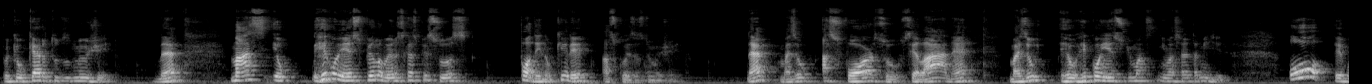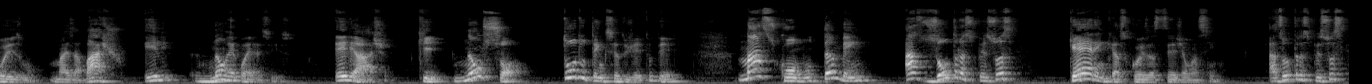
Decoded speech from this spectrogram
porque eu quero tudo do meu jeito, né? Mas eu reconheço pelo menos que as pessoas podem não querer as coisas do meu jeito, né? Mas eu as forço, sei lá, né? Mas eu, eu reconheço de uma, em uma certa medida. O egoísmo mais abaixo, ele não reconhece isso. Ele acha que não só tudo tem que ser do jeito dele, mas como também as outras pessoas querem que as coisas sejam assim. As outras pessoas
